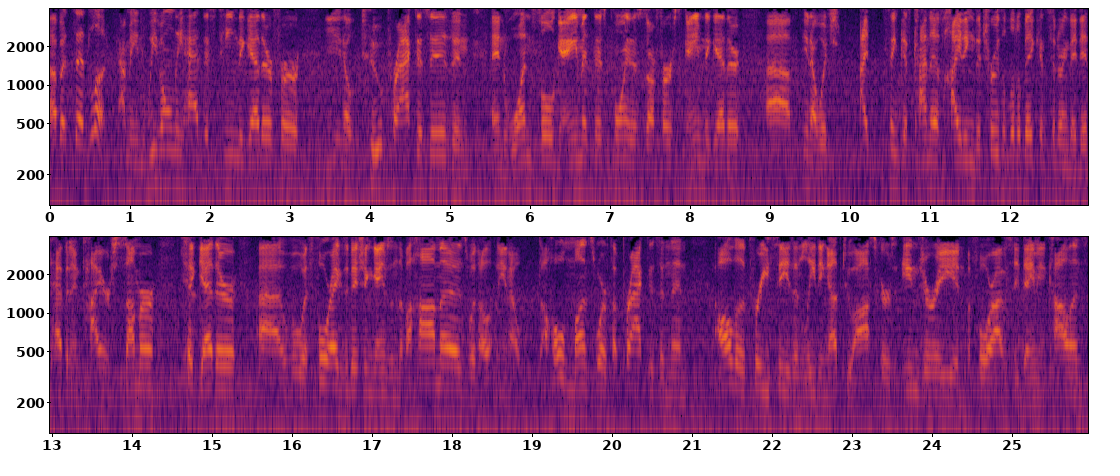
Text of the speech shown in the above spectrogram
uh, but said, "Look, I mean, we've only had this team together for you know two practices and and one full game at this point. This is our first game together, um, you know, which I think is kind of hiding the truth a little bit, considering they did have an entire summer yeah. together uh, with four exhibition games in the Bahamas, with a you know a whole month's worth of practice, and then all of the preseason leading up to Oscar's injury, and before obviously Daimion Collins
